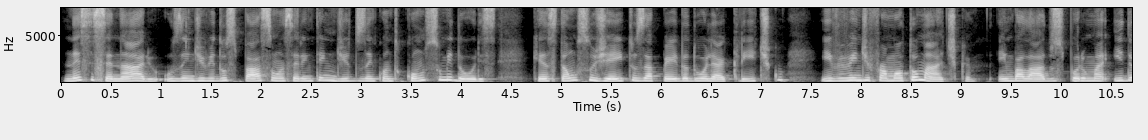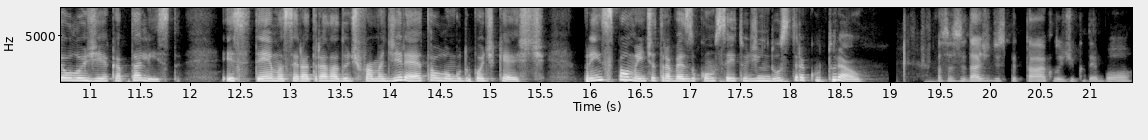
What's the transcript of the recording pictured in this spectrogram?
Nesse cenário, os indivíduos passam a ser entendidos enquanto consumidores, que estão sujeitos à perda do olhar crítico e vivem de forma automática, embalados por uma ideologia capitalista. Esse tema será tratado de forma direta ao longo do podcast, principalmente através do conceito de indústria cultural. A Sociedade do Espetáculo de Debord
